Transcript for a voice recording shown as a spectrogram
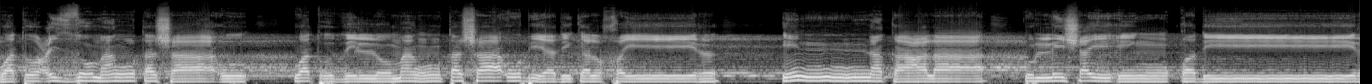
ওয়া তুইজ্জু মাং তাশাউ ওয়া তুযিল্লু মাং তাশাউ বিয়াদিকাল খাইর ইন্নাকা আলা কুল্লি শাইইন কদির।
